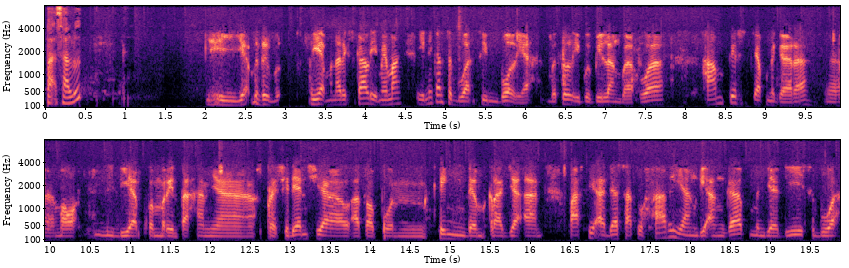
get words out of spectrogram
Pak Salut Iya betul. Iya menarik sekali. Memang ini kan sebuah simbol ya. Betul Ibu bilang bahwa hampir setiap negara eh, mau dia pemerintahannya presidensial ataupun kingdom kerajaan pasti ada satu hari yang dianggap menjadi sebuah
